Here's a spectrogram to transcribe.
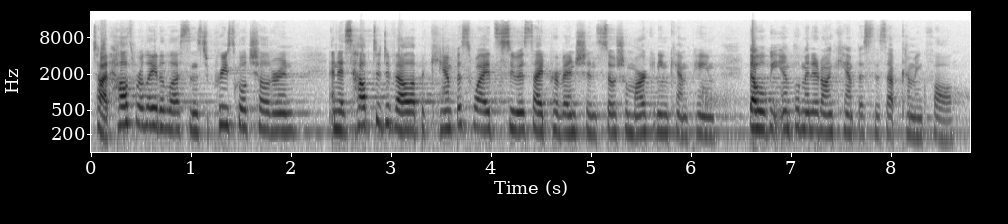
taught health-related lessons to preschool children, and has helped to develop a campus-wide suicide prevention social marketing campaign that will be implemented on campus this upcoming fall.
